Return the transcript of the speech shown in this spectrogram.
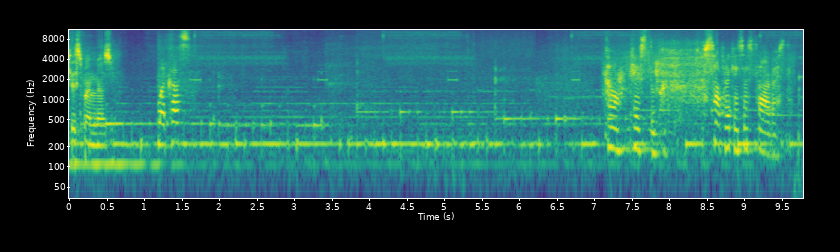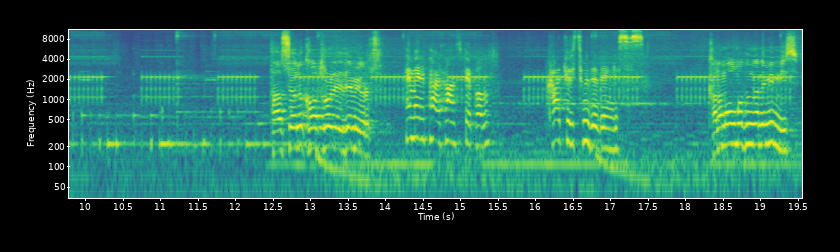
Kesmen lazım. Makas. Tamam kestim. Safra kesesi serbest. Tansiyonu kontrol edemiyoruz. Hemen hipertansif yapalım. Kalp ritmi de dengesiz. Kanama olmadığından emin miyiz?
